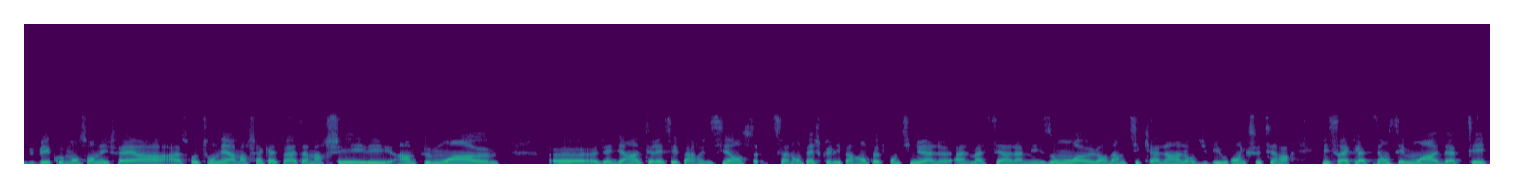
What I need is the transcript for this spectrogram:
bébé commence en effet à, se retourner, à marcher à quatre pattes, à marcher. Il est un peu moins. Euh, euh, j'allais dire, intéressé par une séance. Ça n'empêche que les parents peuvent continuer à le, masser à la maison euh, lors d'un petit câlin, lors du biberon, etc. Mais c'est vrai que la séance est moins adaptée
